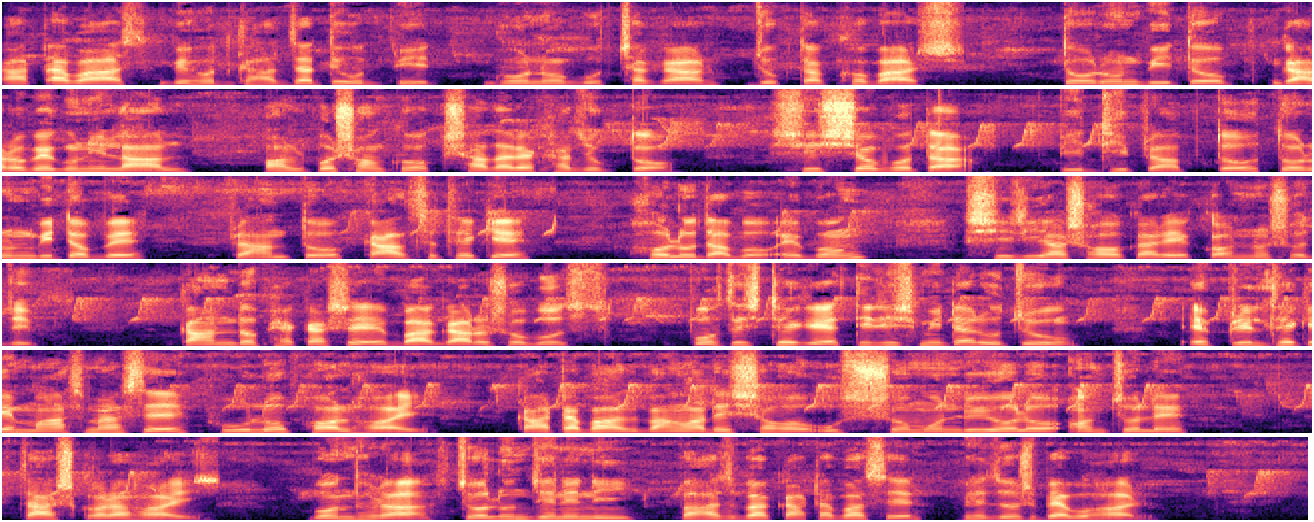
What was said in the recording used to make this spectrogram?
কাটা বাঁশ বৃহৎ ঘাসজাতীয় উদ্ভিদ, ঘন গুচ্ছাকার যুক্তাক্ষ বাস তরুণ বিতব গাঢ় বেগুনি লাল, অল্প সংখ্যক সাদা রেখাযুক্ত, শীর্ষ ভোতা, বৃদ্ধিপ্রাপ্ত তরুণ বিটবে প্রান্ত কালসে থেকে হলুদাব এবং সিরিয়া সহকারে কর্ণ সজীব কাণ্ড ফ্যাকাশে বা গাঢ় সবুজ, পঁচিশ থেকে তিরিশ মিটার উঁচু, এপ্রিল থেকে মার্চ মাসে ফুল ও ফল হয়। কাটা বাঁশ বাংলাদেশ সহ উষ্ণমন্ডলীয় অঞ্চলে চাষ করা হয়। বন্ধুরা, চলুন জেনে নিই বাঁশ বা কাটা বাঁশের ভেষজ ব্যবহার।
